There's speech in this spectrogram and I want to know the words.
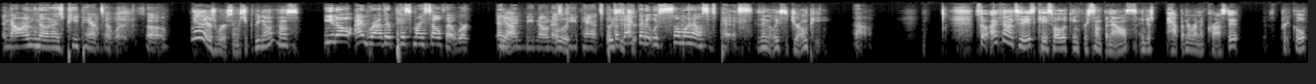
And now I'm known as pee pants at work. So Yeah, there's worse things you could be known as. You know, I'd rather piss myself at work and Yeah. then be known as Well, pee pants. But the fact your- that it was someone else's piss. Because then at least it's your own pee. Yeah. So I found today's case while looking for something else and just happened to run across it. It was pretty cool.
